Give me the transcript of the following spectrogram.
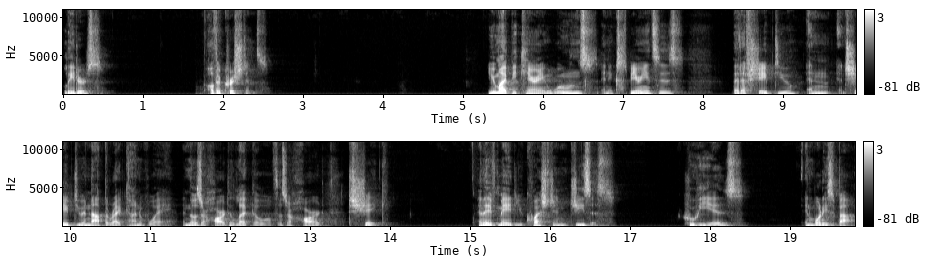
leaders, other Christians. You might be carrying wounds and experiences that have shaped you and shaped you in not the right kind of way. And those are hard to let go of, those are hard to shake. And they've made you question Jesus, who he is, and what he's about.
